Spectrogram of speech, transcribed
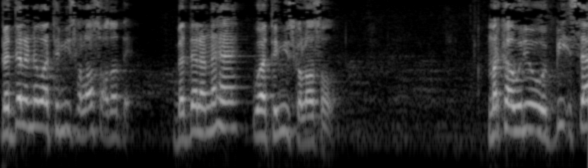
bedelana waa tamiiska loo socdo de. Bedelana he waa tamiiska loo socdo. Markaa weliba wa bisa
